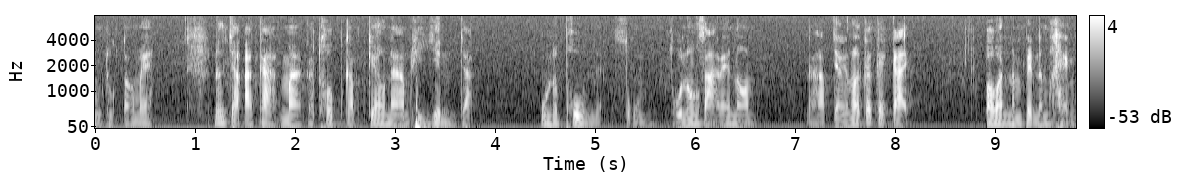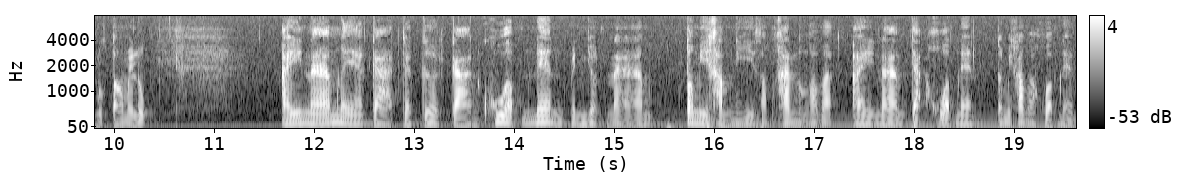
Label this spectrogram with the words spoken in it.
ำถูกต้องไหมเนื่องจากอากาศมากระทบกับแก้วน้ำที่เย็นจัดอุณหภูมิเนี่ยศูนย์ศูนย์องศาแน่นอนนะครับ อย่างน้อยก็ใกล้ๆเพราะว่ามันเป็นน้ำแข็งถูกต้องไหมลูกไอ้น้ำในอากาศจะเกิดการควบแน่นเป็นหยดน้ำ ต้องมีคำนี้สำคัญของเขาว่าไอ้น้ำจะควบแน่น ต้องมีคำว่าควบแน่น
